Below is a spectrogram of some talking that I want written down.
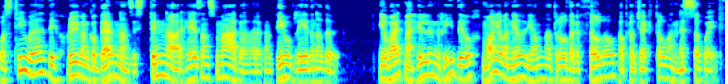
Wastiwedd i hrugan governans istinna ar hesans magar hag an ddiw bledhan a dhu. Ni await mae hilyn rhyddiwch moi o fanilion a drodd ag a tholo a projecto an nesa gweith.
